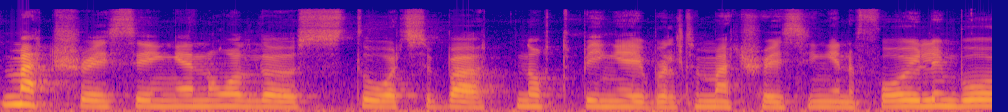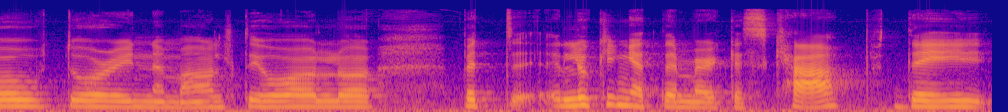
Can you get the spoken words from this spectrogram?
match racing and all those thoughts about not being able to match racing in a foiling boat or in a multi-hull, but looking at the America's Cup, they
